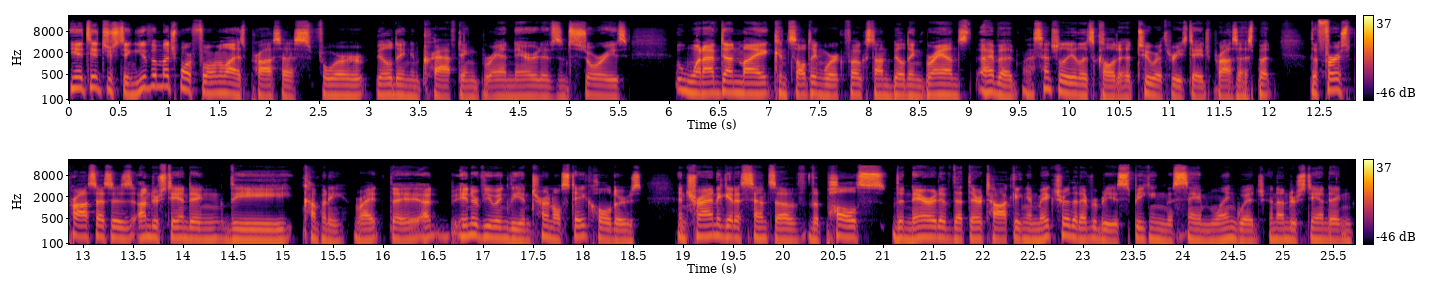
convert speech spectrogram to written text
Yeah, it's interesting. You have a much more formalized process for building and crafting brand narratives and stories. When I've done my consulting work focused on building brands, I have a essentially let's call it a two or three stage process. But the first process is understanding the company, right? The uh, interviewing the internal stakeholders and trying to get a sense of the pulse, the narrative that they're talking, and make sure that everybody is speaking the same language and understanding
